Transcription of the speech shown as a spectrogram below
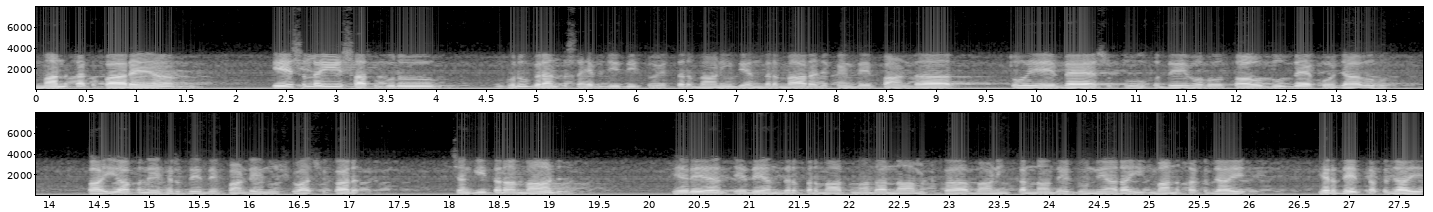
ਮਨ ਤੱਕ ਪਾ ਰਹੇ ਹਾਂ, ਇਸ ਲਈ ਸਤਿਗੁਰੂ, ਗੁਰੂ ਗ੍ਰੰਥ ਸਾਹਿਬ ਜੀ ਦੀ ਪਵਿੱਤਰ ਬਾਣੀ ਦੇ ਅੰਦਰ ਮਹਾਰਾਜ ਕਹਿੰਦੇ, ਭਾਂਡਾ ਧੋਏ, ਬੈਸ, ਧੂਪ ਦੇਵੋ, ਤਉ ਦੂਧੈ ਕੋ ਜਾਵੋ। ਭਾਈ ਆਪਣੇ ਹਿਰਦੇ ਦੇ ਭਾਂਡੇ ਨੂੰ ਸ਼ਵਾਸ਼ ਕਰ, ਚੰਗੀ ਤਰ੍ਹਾਂ ਮਾਂਝ ਫਿਰ ਇਹ- ਇਹਦੇ ਅੰਦਰ ਪਰਮਾਤਮਾ ਦਾ ਨਾਮ ਟਿਕਾ ਬਾਣੀ ਕੰਨਾਂ ਦੇ ਡੂਨਿਆਂ ਰਾਹੀਂ ਮਨ ਤੱਕ ਜਾਏ, ਹਿਰਦੇ ਤੱਕ ਜਾਏ।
